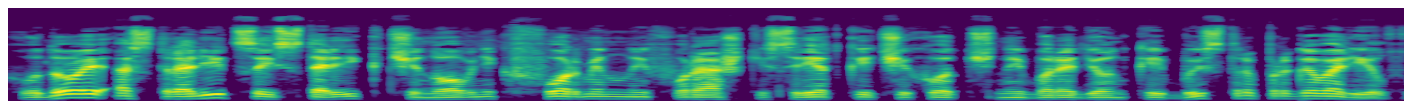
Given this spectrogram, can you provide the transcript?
Худой, остролицый старик-чиновник в форменной фуражке с редкой чехоточной бороденкой быстро проговорил.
